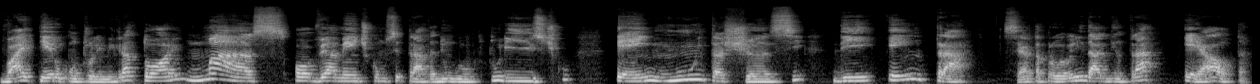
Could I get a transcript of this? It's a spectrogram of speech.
vai ter o controle migratório, mas, obviamente, como se trata de um grupo turístico, tem muita chance de entrar, certo? A probabilidade de entrar é alta.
